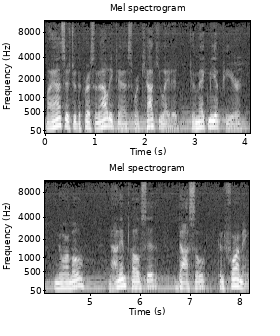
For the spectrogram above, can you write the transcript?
My answers to the personality test were calculated to make me appear normal, non-impulsive, docile, conforming.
